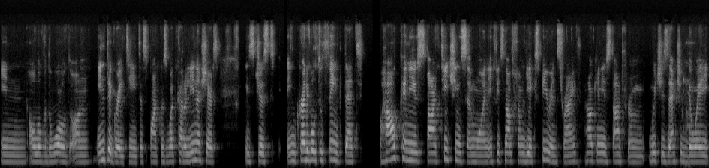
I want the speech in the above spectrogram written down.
in all over the world on integrating it as part because what carolina shares is just incredible to think that how can you start teaching someone if it's not from the experience right how can you start from which is actually the way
